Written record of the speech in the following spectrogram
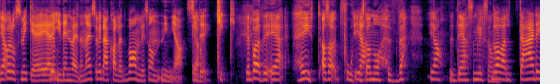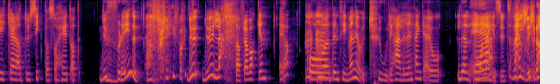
Ja. For oss som ikke er Det- i den verdenen her, så vil jeg kalle det et vanlig sånn ninja-sidekick. Det er bare at det er høyt. Altså, foten Ja. skal nå hodet. Ja. Det er det som liksom Det var vel der det gikk, at du sikta så høyt at du fløy, du. Jeg fløy faktisk. Du, du letta fra bakken. Ja. Og den filmen er jo utrolig herlig. Den tenker jeg jo Den Må er legges ut. veldig bra.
